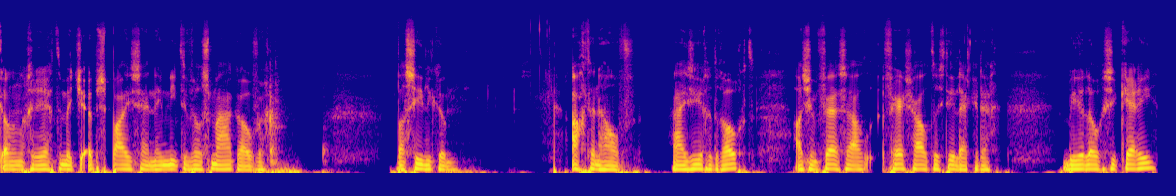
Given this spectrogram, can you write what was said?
kan een gerecht een beetje upspice en neemt niet te veel smaak over. Basilicum. 8,5. Hij is hier gedroogd. Als je hem vers haalt, vers is die lekkerder. Biologische curry.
